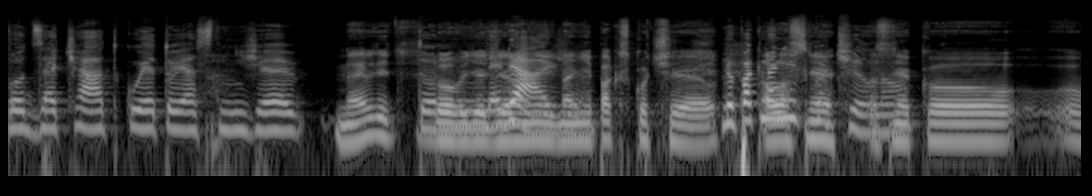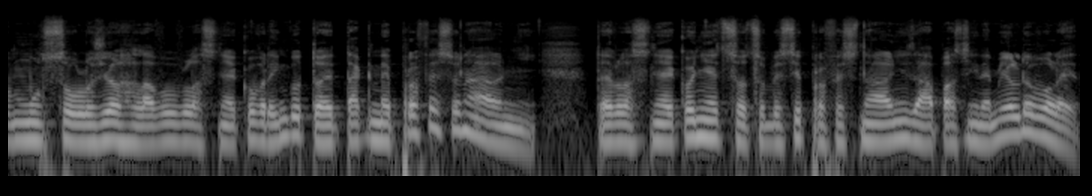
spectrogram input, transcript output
od začátku je to jasný, že Ne, vždyť To bylo vidět, že nedá, na něj, na že? něj pak skočil. No pak na něj vlastně, skočil, vlastně no. jako mu souložil hlavu vlastně jako v ringu. To je tak neprofesionální. To je vlastně jako něco, co by si profesionální zápasník neměl dovolit.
